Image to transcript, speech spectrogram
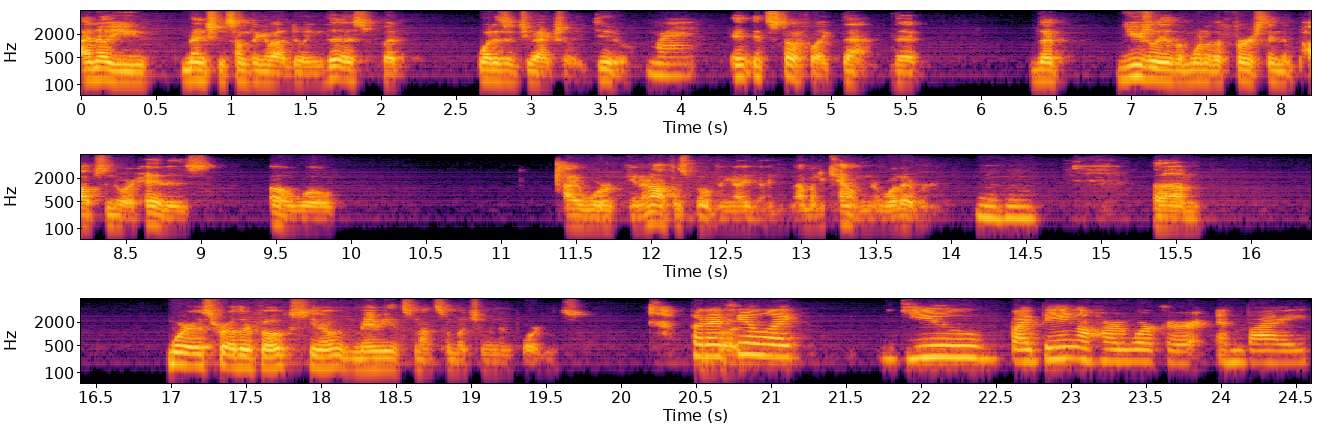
I know you mentioned something about doing this, but what is it you actually do? Right. It, it's stuff like that that that usually the, one of the first thing that pops into our head is, oh well, I work in an office building. I, I'm an accountant or whatever. hmm Um, whereas for other folks, you know, maybe it's not so much of an importance. But I feel like you, by being a hard worker and by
